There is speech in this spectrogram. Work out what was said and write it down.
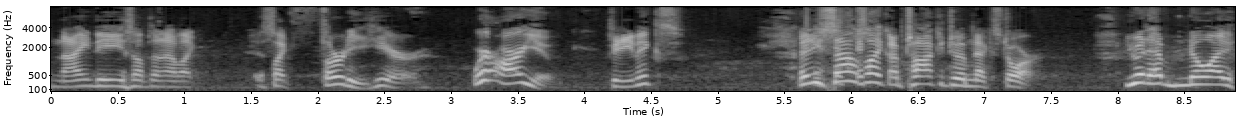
90 something. I'm like, it's like 30 here. Where are you? Phoenix? And he sounds like I'm talking to him next door. You would have no idea.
